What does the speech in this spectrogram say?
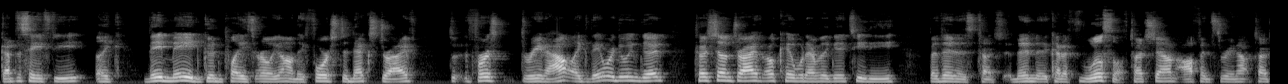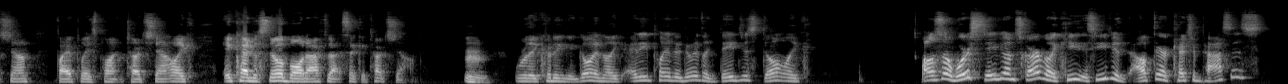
got the safety. Like they made good plays early on. They forced the next drive, the first three and out. Like they were doing good. Touchdown drive, okay, whatever. They get a TD, but then it's touch. Then it kind of Wilson touchdown, offense three and out touchdown, five plays punt touchdown. Like it kind of snowballed after that second touchdown, mm. where they couldn't get going. Like any play they're doing, like they just don't like Also, where's Savon Scarver? Like, he is he even out there catching passes?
